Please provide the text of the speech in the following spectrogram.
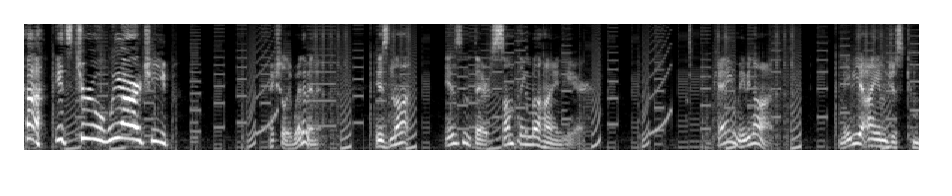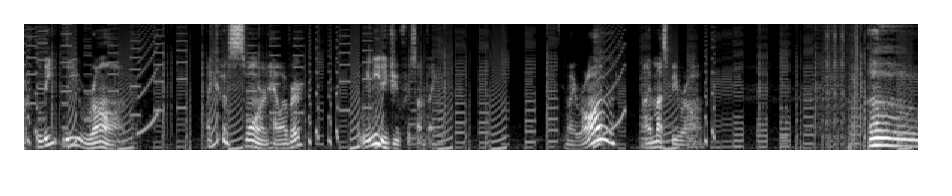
Ha! It's true! We are cheap! Actually, wait a minute. Is not... Isn't there something behind here? Okay, maybe not. Maybe I am just completely wrong. I could have sworn, however, that we needed you for something. Am I wrong? I must be wrong. Oh,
